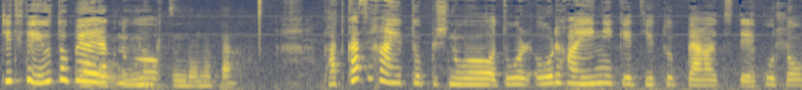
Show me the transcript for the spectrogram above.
Чи тэгтээ YouTube-аа яг нөгөө гэсэн дуунуудаа подкастынхаа YouTube биш нөгөө зүгээр өөрийнхөө энийг гээд YouTube байгаа үстэй. Гүү лөө.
